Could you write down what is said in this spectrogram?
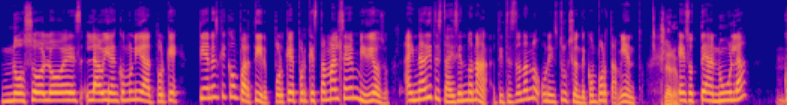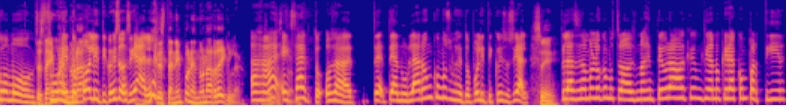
no solo es la vida en comunidad, porque tienes que compartir. ¿Por qué? Porque está mal ser envidioso. Ahí nadie te está diciendo nada, a ti te están dando una instrucción de comportamiento. Claro. Eso te anula como sujeto una- político y social. Te están imponiendo una regla. Ajá, exacto. O sea, te, te anularon como sujeto político y social. Sí. Plaza Sésamo lo que mostraba es una gente brava que un día no quería compartir,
